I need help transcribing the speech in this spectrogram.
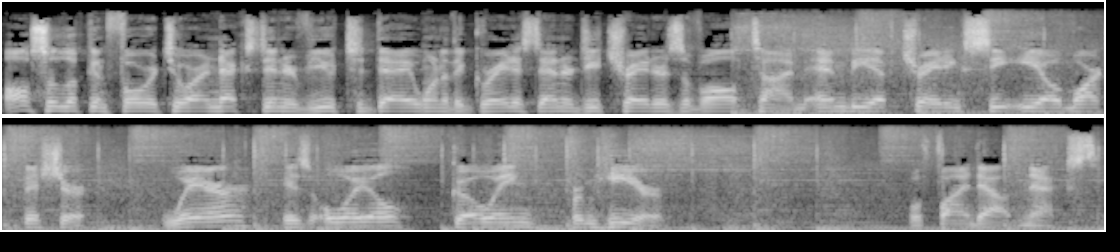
Also, looking forward to our next interview today. One of the greatest energy traders of all time, MBF Trading CEO Mark Fisher. Where is oil going from here? We'll find out next.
